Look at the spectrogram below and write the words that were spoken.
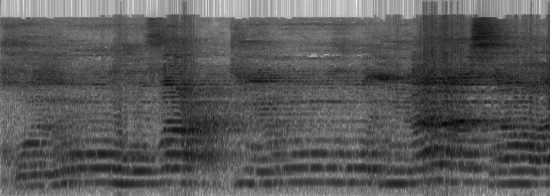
خذوه فاعتلوه إلى سواء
